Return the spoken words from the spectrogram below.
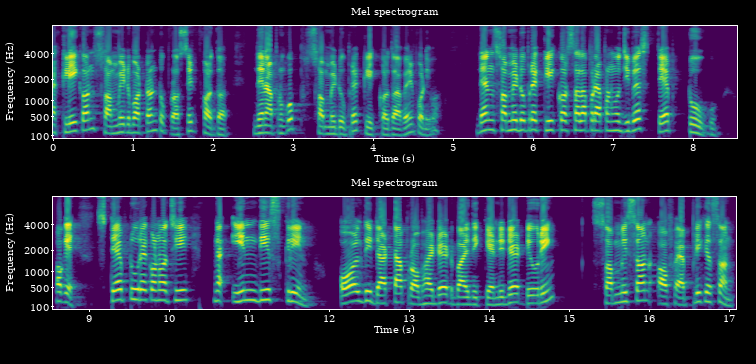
না click on submit button to proceed further then আপনার সবমিট উপরে ক্লিক देन सबमिट उपरे क्लिक कर सारा पर आपन स्टेप टू को ओके स्टेप टू कौन अच्छी ना in the screen all the data provided by the candidate during submission of application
